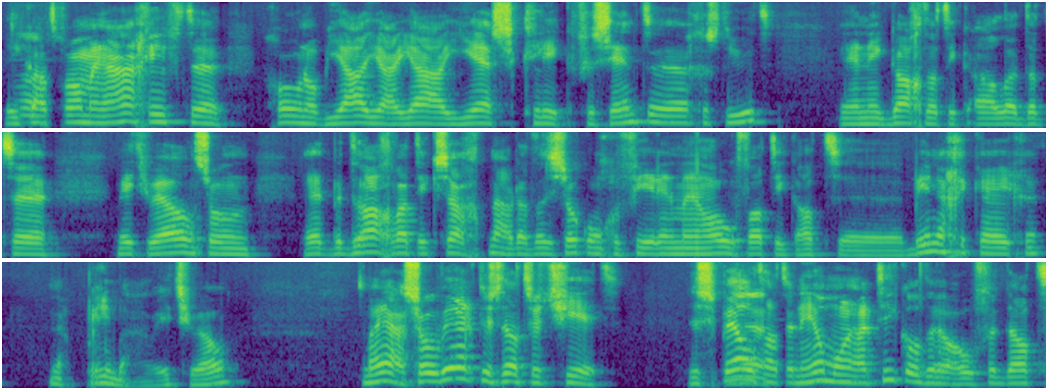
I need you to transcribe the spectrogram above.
Ik Oh. had gewoon mijn aangifte gewoon op ja, ja, ja, yes, klik, verzend eh, gestuurd. En ik dacht dat ik alle, dat, eh, weet je wel, zo'n het bedrag wat ik zag, nou dat is ook ongeveer in mijn hoofd wat ik had eh, binnengekregen. Nou prima, weet je wel. Maar ja, zo werkt dus dat soort shit. De Speld had een heel mooi artikel erover dat,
